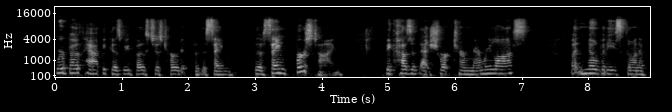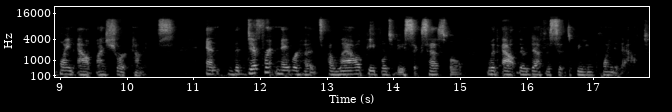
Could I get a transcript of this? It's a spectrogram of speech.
we're both happy because we've both just heard it for the same the same first time because of that short-term memory loss, but nobody's going to point out my shortcomings. And the different neighborhoods allow people to be successful without their deficits being pointed out.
